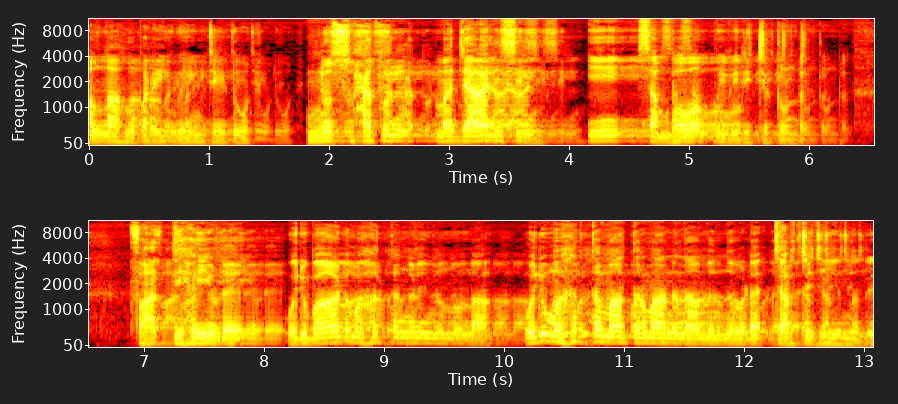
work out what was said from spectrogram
അള്ളാഹു പറയുകയും ചെയ്തു. നുസ്ഹത്തുൽ മജാലിസിൽ ഈ സംഭവം വിവരിച്ചിട്ടുണ്ട്. ഫാത്തിഹയുടെ ഒരുപാട് മഹത്വങ്ങളിൽ നിന്നുള്ള ഒരു മഹത്വം മാത്രമാണ് നാം ഇന്നിവിടെ ചർച്ച ചെയ്യുന്നത്.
